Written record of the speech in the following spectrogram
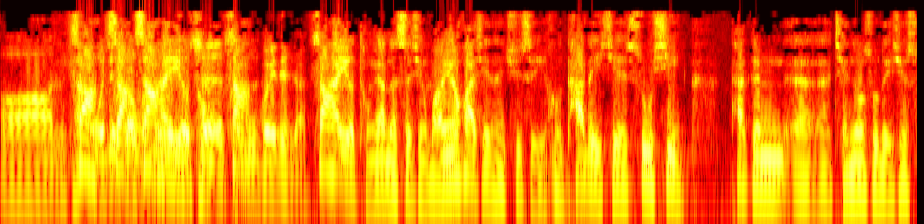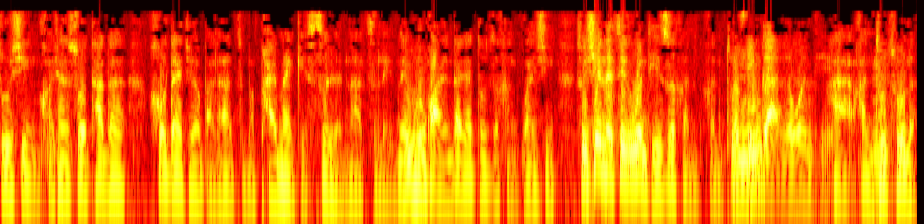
哦，你看，上上上海有同上乌龟的人，上海有同样的事情。王元化先生去世以后，他的一些书信，他跟呃呃钱钟书的一些书信，好像说他的后代就要把他怎么拍卖给私人啊之类。那文化人大家都是很关心，所以现在这个问题是很很突出很敏感的问题。啊，很突出的，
